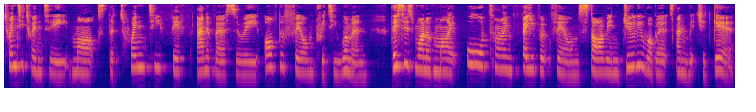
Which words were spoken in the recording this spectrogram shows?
2020, marks the 25th anniversary of the film Pretty Woman. This is one of my all time favourite films starring Julia Roberts and Richard Gere.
